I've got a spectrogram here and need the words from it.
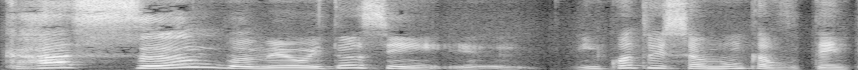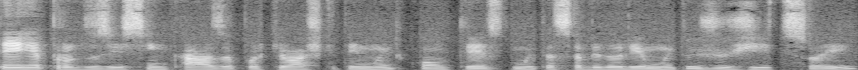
caçamba, meu! Então, assim, enquanto isso eu nunca tentei reproduzir isso em casa, porque eu acho que tem muito contexto, muita sabedoria, muito jiu-jitsu aí.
